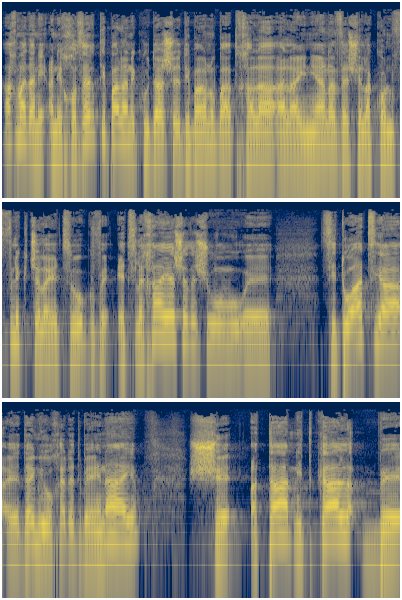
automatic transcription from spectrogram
אחמד, אני, אני חוזר טיפה לנקודה שדיברנו בהתחלה על העניין הזה של הקונפליקט של הייצוג, ואצלך יש איזושהי אה, סיטואציה די מיוחדת בעיניי, שאתה נתקל ב...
